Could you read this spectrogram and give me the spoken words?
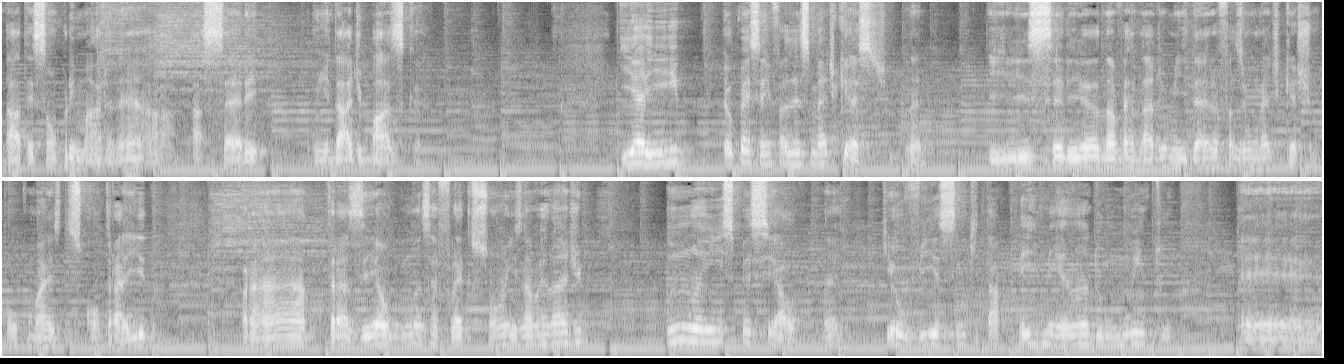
da atenção primária, né, a, a série Unidade Básica. E aí eu pensei em fazer esse Medcast, né? E seria, na verdade, a minha ideia era fazer um Medcast um pouco mais descontraído para trazer algumas reflexões, na verdade, uma em especial, né? Que eu vi assim que está permeando muito é,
